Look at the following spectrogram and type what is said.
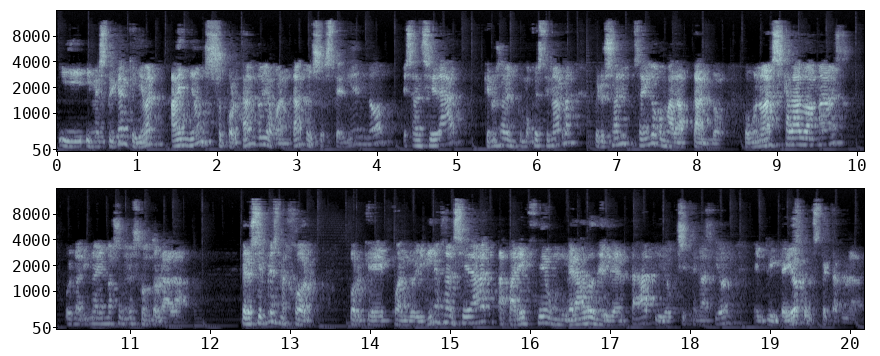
y, y, me explican que llevan años soportando y aguantando y sosteniendo esa ansiedad, que no saben cómo gestionarla, pero se han, se han ido como adaptando. Como no ha escalado a más, pues la tienen ahí más o menos controlada. Pero siempre es mejor porque cuando eliminas la ansiedad aparece un grado de libertad y de oxigenación en tu interior espectacular.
